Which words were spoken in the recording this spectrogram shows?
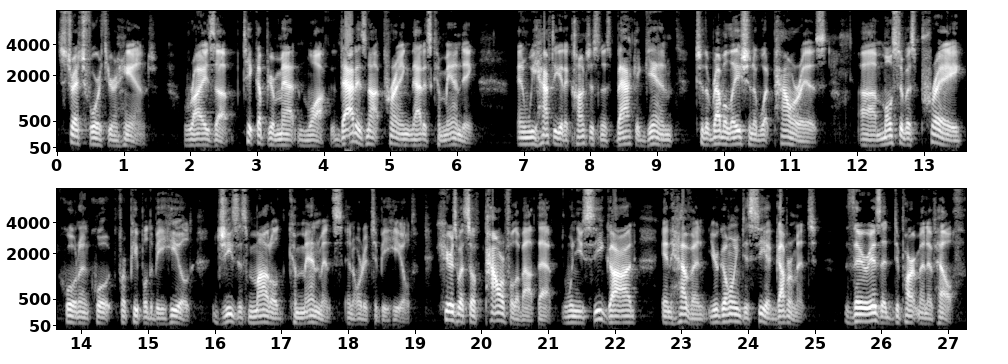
Stretch forth your hand. Rise up. Take up your mat and walk. That is not praying. That is commanding. And we have to get a consciousness back again to the revelation of what power is. Uh, most of us pray, quote unquote, for people to be healed. Jesus modeled commandments in order to be healed. Here's what's so powerful about that. When you see God in heaven, you're going to see a government. There is a Department of Health.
